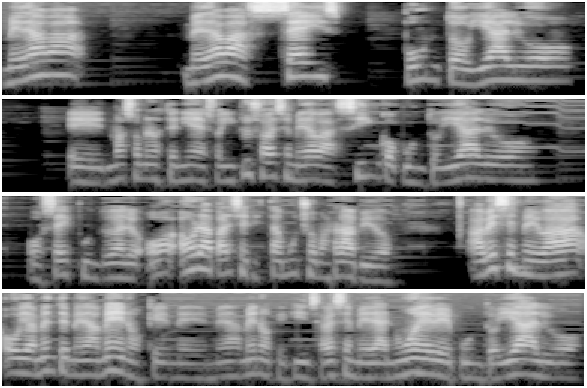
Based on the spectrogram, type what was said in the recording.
me daba, me daba 6 puntos y algo, eh, más o menos tenía eso, incluso a veces me daba 5 puntos y algo, o 6 puntos y algo, ahora parece que está mucho más rápido. A veces me va, obviamente me da menos, que me, me da menos que 15, a veces me da 9 puntos y algo,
